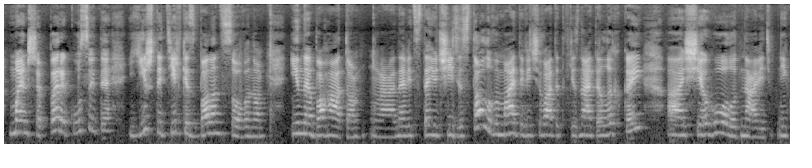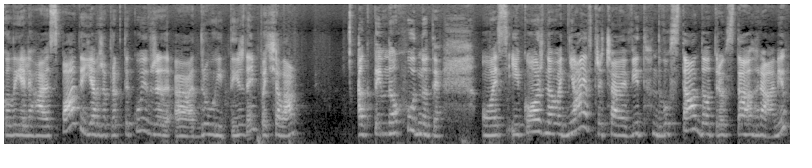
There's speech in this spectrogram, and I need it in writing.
менше перекусуйте, їжте тільки збалансовано і не багато. А, Навіть стаючи зі столу, ви маєте відчувати такий, знаєте, легкий ще голод навіть. І коли я лягаю спати, я вже практикую вже другий тиждень почала активно худнути. Ось, і кожного дня я втрачаю від 200 до 300 грамів,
